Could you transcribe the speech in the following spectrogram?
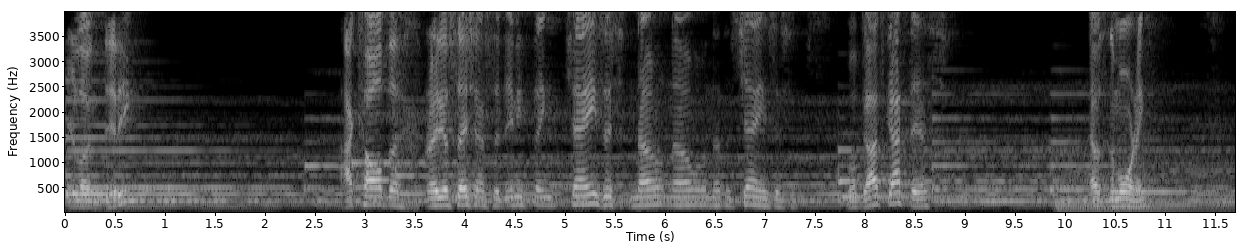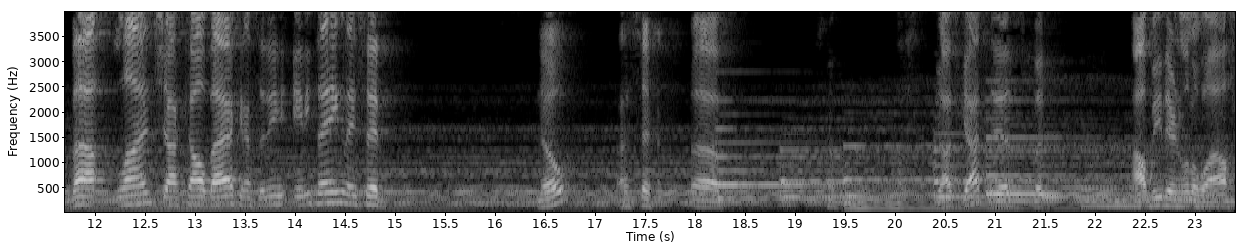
You're like, did he? I called the radio station. I said, anything changed? They said, no, no, nothing's changed. I said, well, God's got this. That was in the morning. About lunch, I called back and I said, Any, anything? They said, no. I said, uh, God's got this, but I'll be there in a little while.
